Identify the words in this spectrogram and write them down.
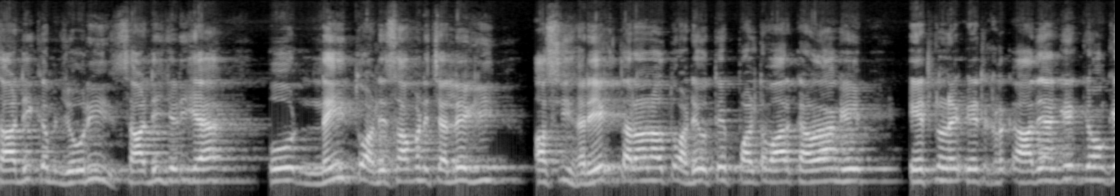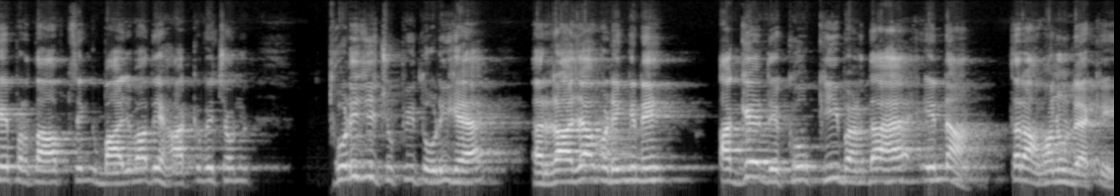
ਸਾਡੀ ਕਮਜ਼ੋਰੀ, ਸਾਡੀ ਜਿਹੜੀ ਹੈ, ਉਹ ਨਹੀਂ ਤੁਹਾਡੇ ਸਾਹਮਣੇ ਚੱਲੇਗੀ। ਅਸੀਂ ਹਰੇਕ ਤਰ੍ਹਾਂ ਨਾਲ ਤੁਹਾਡੇ ਉੱਤੇ ਪਲਟਵਾਰ ਕਰਾਂਗੇ। ਇੱਟ ਨਾਲ ਇੱਟ ਖੜਕਾ ਦਿਆਂਗੇ ਕਿਉਂਕਿ ਪ੍ਰਤਾਪ ਸਿੰਘ ਬਾਜਵਾ ਦੇ ਹੱਕ ਵਿੱਚ ਹੁਣ ਥੋੜੀ ਜਿਹੀ ਚੁੱਪੀ ਤੋੜੀ ਹੈ। ਰਾਜਾ ਵੜਿੰਗ ਨੇ ਅੱਗੇ ਦੇਖੋ ਕੀ ਬਣਦਾ ਹੈ ਇਹਨਾਂ ਧਰਾਵਾਂ ਨੂੰ ਲੈ ਕੇ।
